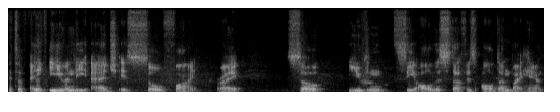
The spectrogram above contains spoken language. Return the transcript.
It's a and even the edge is so fine, right? So you can see all this stuff is all done by hand.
